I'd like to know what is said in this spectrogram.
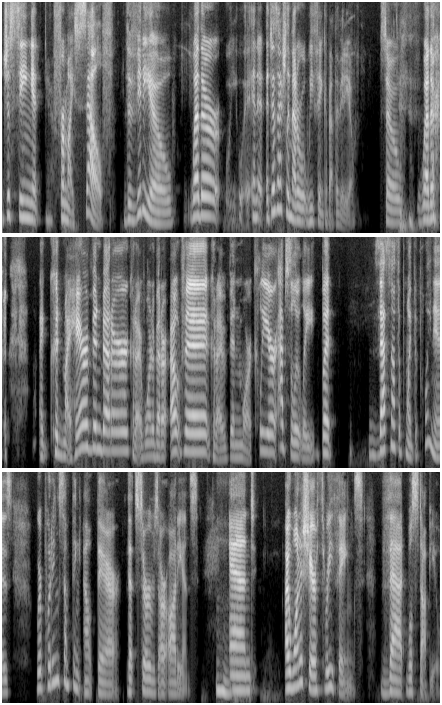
just seeing it Yeah. for myself, the video, whether, and it, it doesn't actually matter what we think about the video. So whether I could my hair have been better? Could I have worn a better outfit? Could I have been more clear? Absolutely. But that's not the point. The point is we're putting something out there that serves our audience. Mhm. And I want to share three things that will stop you.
